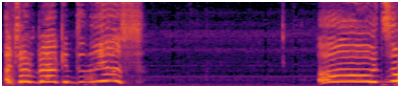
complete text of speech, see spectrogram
I turn back into this! Oh, it's so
